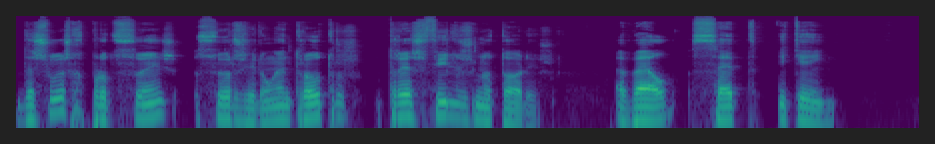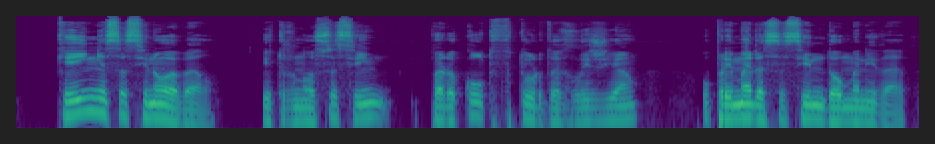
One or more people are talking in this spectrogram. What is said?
Das suas reproduções surgiram, entre outros, três filhos notórios: Abel, Sete e Caim. Caim assassinou Abel e tornou-se assim, para o culto futuro da religião, o primeiro assassino da humanidade.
